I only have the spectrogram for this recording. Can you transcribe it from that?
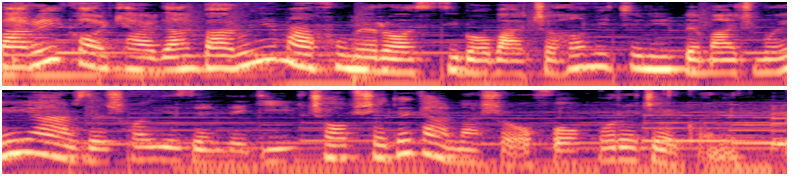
برای کار کردن بر روی مفهوم راستی با بچه ها می‌تونید به مجموعه ارزش های زندگی چاپ شده در نشر افق مراجعه کنید.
